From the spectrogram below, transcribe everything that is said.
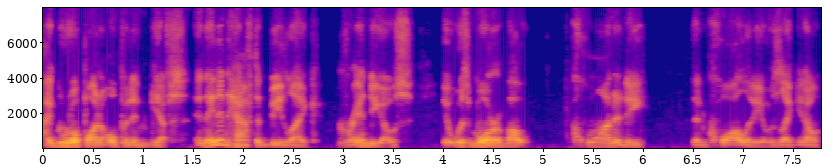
I grew up on opening gifts and they didn't have to be like grandiose. It was more about quantity than quality. It was like, you know,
